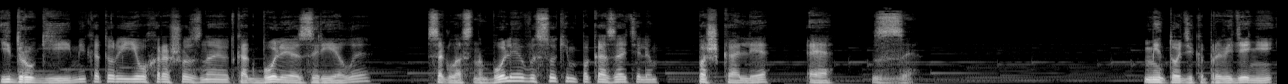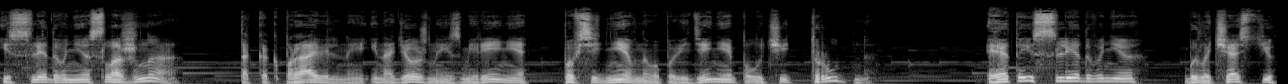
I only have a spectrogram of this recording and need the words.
и другими, которые его хорошо знают, как более зрелое согласно более высоким показателям по шкале ЭЗ. Методика проведения исследования сложна, так как правильные и надежные измерения повседневного поведения получить трудно. Это исследование было частью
